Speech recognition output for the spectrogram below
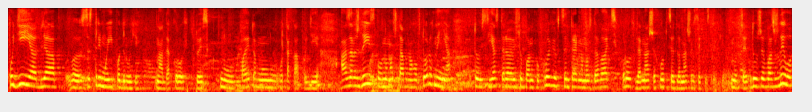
подія для е, сестри моєї подруги. Надо кров. Тобто, ну, поэтому ну, от така подія. А завжди з повномасштабного вторгнення, тобто я стараюся у банку крові в центральному здавати кров для наших хлопців, для наших захисників. Ну, це дуже важливо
